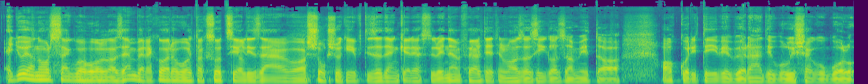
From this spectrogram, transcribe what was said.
egy olyan országban, ahol az emberek arra voltak szocializálva sok-sok évtizeden keresztül, hogy nem feltétlenül az az igaz, amit a akkori tévéből, rádióból, újságokból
